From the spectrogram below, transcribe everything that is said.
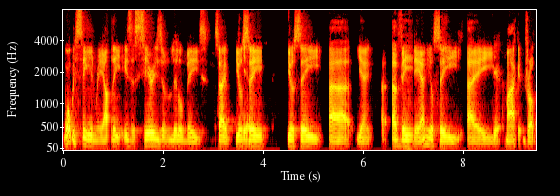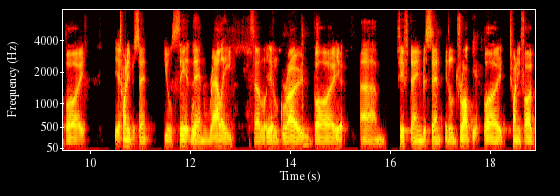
what we see in reality is a series of little V's. So you'll see you'll see uh you know a V down. You'll see a market drop by twenty percent. You'll see it then rally so it'll, it'll grow by um, 15%. It'll drop by 25%.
